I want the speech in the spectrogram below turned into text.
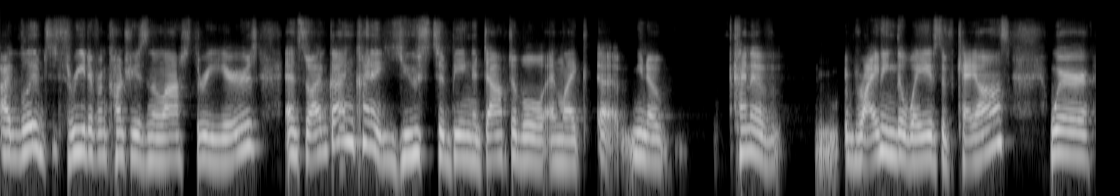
I've lived three different countries in the last three years. And so I've gotten kind of used to being adaptable and like, uh, you know, kind of riding the waves of chaos where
